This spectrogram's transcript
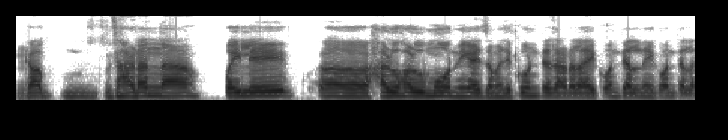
का झाडांना पहिले हळूहळू मोर निघायचा. म्हणजे कोणत्या झाडाला आहे कोणत्याला नाही कोणत्याला.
